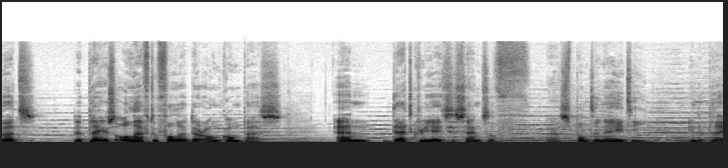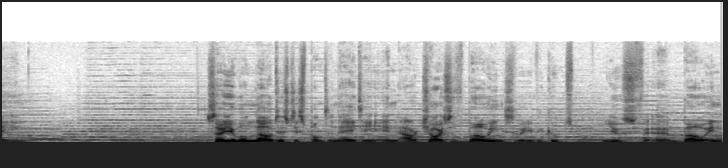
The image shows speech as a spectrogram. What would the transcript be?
but the players all have to follow their own compass, and that creates a sense of uh, spontaneity in the playing. So you will notice this spontaneity in our choice of bowings. We, we could use uh, bow in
